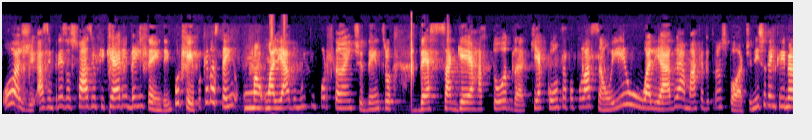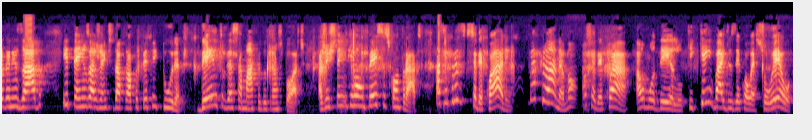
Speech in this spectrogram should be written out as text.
Hoje, as empresas fazem o que querem e bem entendem. Por quê? Porque elas têm uma, um aliado muito importante dentro dessa guerra toda que é contra a população. E o aliado é a máfia do transporte. Nisso tem crime organizado e tem os agentes da própria prefeitura dentro dessa máfia do transporte. A gente tem que romper esses contratos. As empresas que se adequarem, bacana, vamos se adequar ao modelo que quem vai dizer qual é sou eu?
